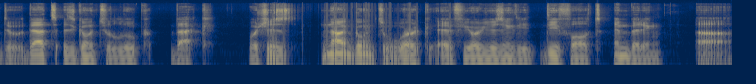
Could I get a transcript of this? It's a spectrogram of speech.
do that is going to loop back, which is not going to work if you're using the default embedding uh,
